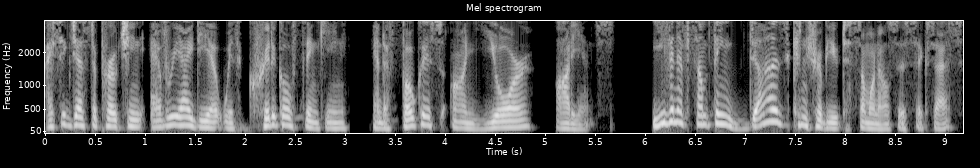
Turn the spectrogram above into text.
I suggest approaching every idea with critical thinking and a focus on your audience. Even if something does contribute to someone else's success,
